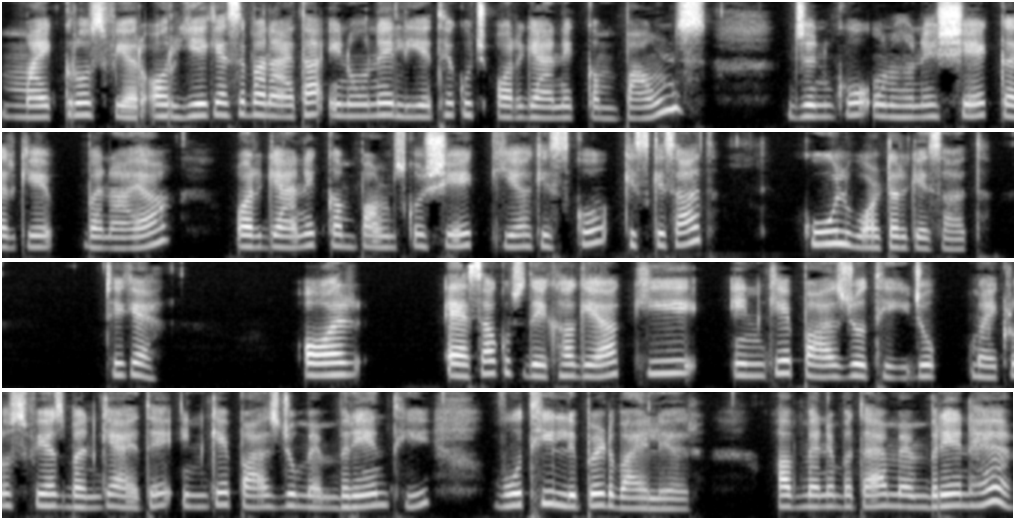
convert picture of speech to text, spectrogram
माइक्रोस्फियर। और ये कैसे बनाया था? इन्होंने लिए थे कुछ ऑर्गेनिक कंपाउंड्स, जिनको उन्होंने शेक करके बनाया। ऑर्गेनिक कंपाउंड्स को शेक किया किसको? किसके साथ? कूल वाटर के साथ। ठीक है? और ऐसा कुछ देखा गया कि इनके पास जो थी, जो माइक्रोस्फियर्स बन के आए थे, इनके पास जो मेम्ब्रेन थी, वो थी लिपिड बायलेयर। अब मैंने बताया मेम्ब्रेन है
